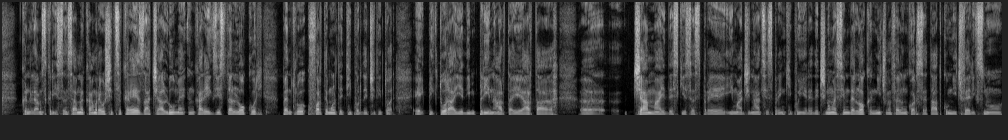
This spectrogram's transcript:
când le-am scris. Înseamnă că am reușit să creez acea lume în care există locuri pentru foarte multe tipuri de cititori. Ei, pictura e din plin, arta e arta uh, cea mai deschisă spre imaginație, spre închipuire. Deci nu mă simt deloc în niciun fel încorsetat, cum nici Felix nu,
